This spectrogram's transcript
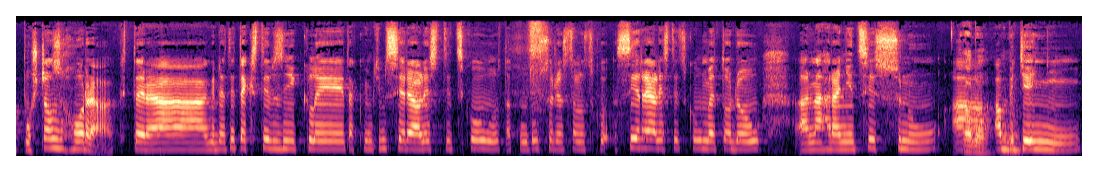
Pošta z hora, která, kde ty texty vznikly takovým tím surrealistickou, takovou tou surrealistickou, surrealistickou metodou na hranici snu a, ano, a bdění. Ano.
